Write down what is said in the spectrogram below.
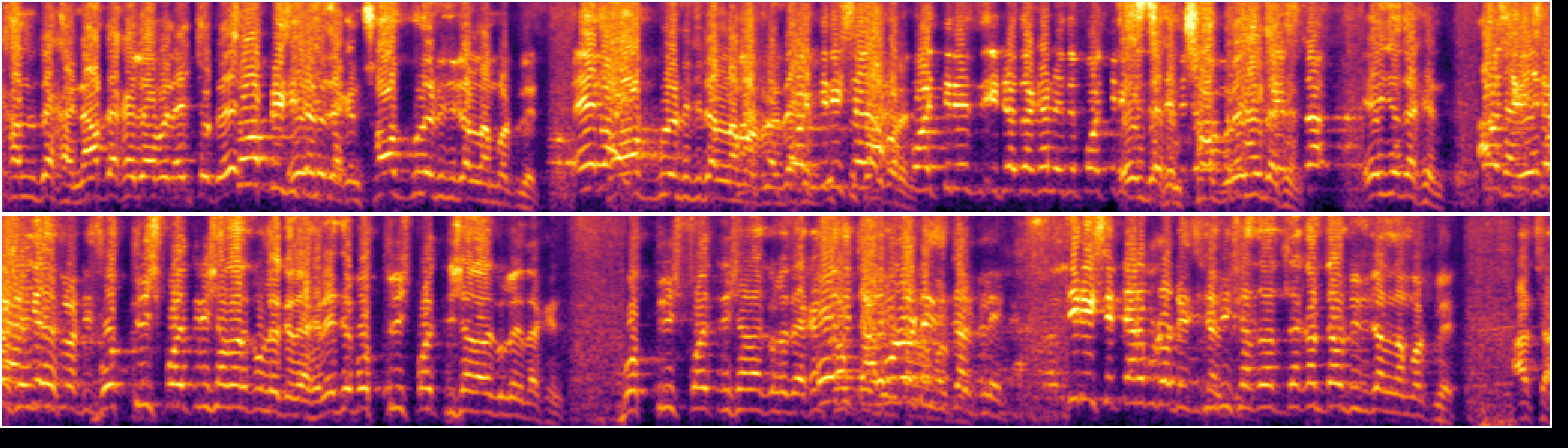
এখানে দেখাই না দেখাইলে হবে না এই চোটে সব যে দেখেন সবগুলো ডিজিটাল নাম্বার প্লেট এই ভাই। সবগুলো ডিজিটাল নাম্বার প্লেট দেখেন পঁয়ত্রিশ একটু খেয়াল করেন। পঁয়ত্রিশ এটা দেখেন এই যে পঁয়ত্রিশ এই দেখেন সবগুলো এই যে দেখেন। এই যে দেখেন। আচ্ছা এই 35 পাশে হাজারগুলো digital। বত্রিশ পঁয়ত্রিশ হাজারগুলো দেখেন এই যে বত্রিশ পঁয়ত্রিশ হাজারগুলো দেখেন। বত্রিশ পঁয়ত্রিশ হাজারগুলো দেখেন টার্বোটা ডিজিটাল প্লেট তিরিশে টার্বোটা ডিজিটাল তিরিশ হাজার টাকারটাও ডিজিটাল নাম্বার প্লেট আচ্ছা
